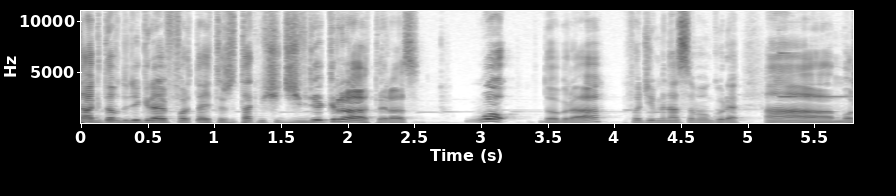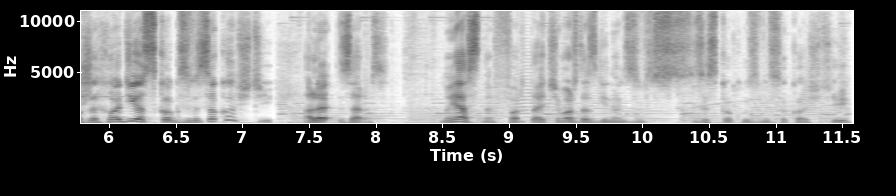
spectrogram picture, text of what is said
tak dawno nie grałem w Fortnite, że tak mi się dziwnie gra teraz. Ło! Dobra, wchodzimy na samą górę. A, może chodzi o skok z wysokości, ale zaraz. No jasne, w Fortnite można zginąć z, z, ze skoku z wysokości,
